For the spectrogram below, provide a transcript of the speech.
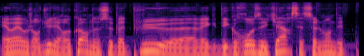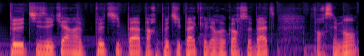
Et ouais, aujourd'hui, les records ne se battent plus euh, avec des gros écarts, c'est seulement des petits écarts, un petit pas par petit pas que les records se battent. Forcément,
